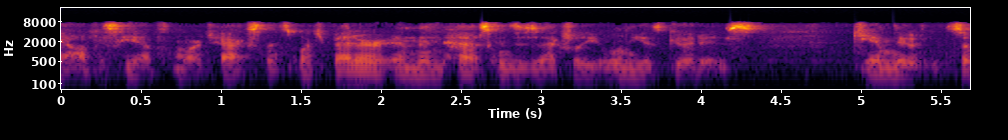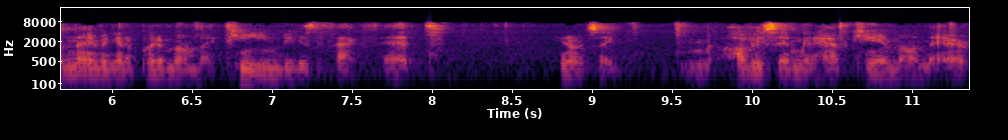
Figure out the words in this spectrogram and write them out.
I, obviously have Lamar Jackson that's much better, and then Haskins is actually only as good as Cam Newton. So I'm not even going to put him on my team because the fact that, you know, it's like, obviously I'm going to have Cam on there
